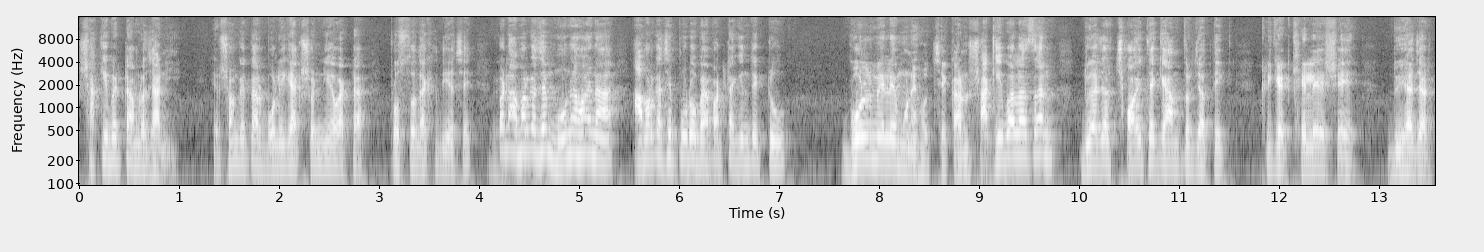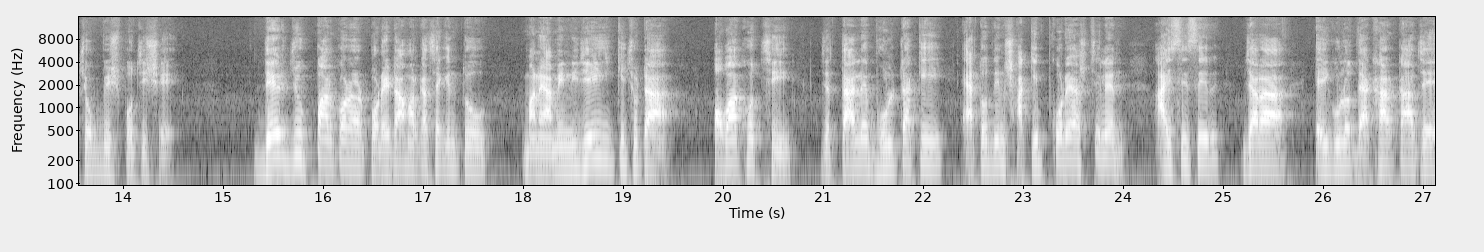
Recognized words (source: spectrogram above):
সাকিবেরটা আমরা জানি। এর সঙ্গে তার বোলিং অ্যাকশন নিয়েও একটা প্রশ্ন দেখা দিয়েছে। বাট আমার কাছে মনে হয় না আমার কাছে পুরো ব্যাপারটা কিন্তু একটু গোলমেলে মনে হচ্ছে। কারণ সাকিব আল হাসান দুই হাজার ছয় থেকে আন্তর্জাতিক ক্রিকেট খেলে এসে দুই হাজার চব্বিশ পঁচিশে দেড় যুগ পার করার পর এটা আমার কাছে কিন্তু মানে আমি নিজেই কিছুটা অবাক হচ্ছি যে তাহলে ভুলটা কি এতদিন সাকিব করে আসছিলেন? আইসিসির যারা এইগুলো দেখার কাজে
